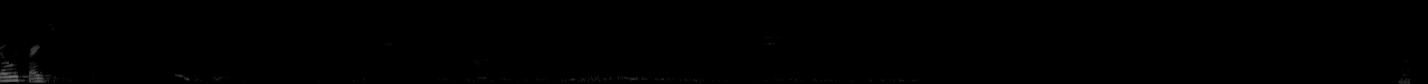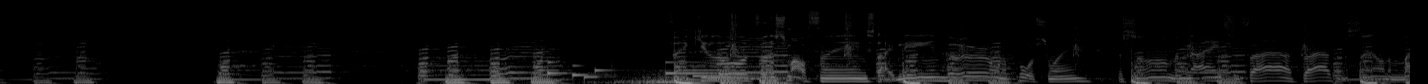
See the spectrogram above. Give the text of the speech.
Go with grace. Thank you, Lord, for the small things like me and her on a porch swing. For summer nights and fireflies and the sound of my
